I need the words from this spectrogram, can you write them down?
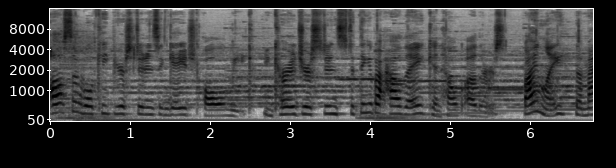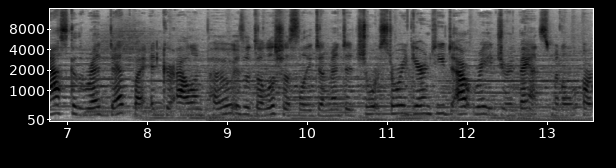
also will keep your students engaged all week. Encourage your students to think about how they can help others. Finally, The Masque of the Red Death by Edgar Allan Poe is a deliciously demented short story guaranteed to outrage your advanced middle or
